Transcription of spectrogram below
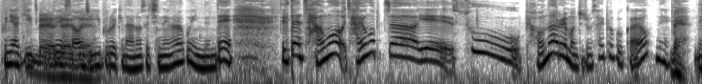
분야기도 네, 네, 해서 네. 이제 입으로 이렇게 나눠서 진행을 하고 있는데 일단 장어 자영업자의 수 변화를 먼저 좀 살펴볼까요? 네. 네. 네.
